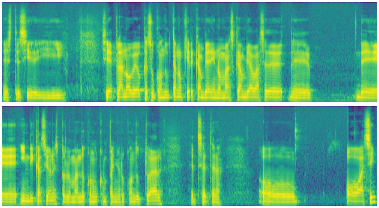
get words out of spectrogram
Este, si, si de plano veo que su conducta no quiere cambiar y nomás cambia a base de, de, indicaciones, pues lo mando con un compañero conductual, etc. O, o así.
